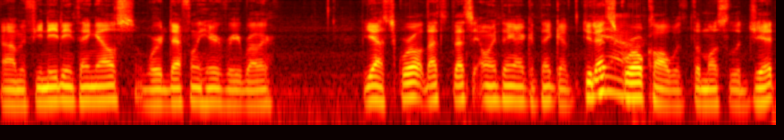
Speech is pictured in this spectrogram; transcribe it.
um, if you need anything else, we're definitely here for you, brother. Yeah, squirrel. That's that's the only thing I can think of. Dude, that Yeah. squirrel call was the most legit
